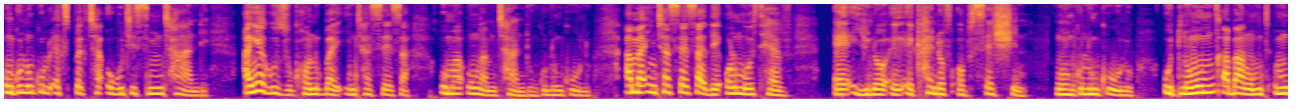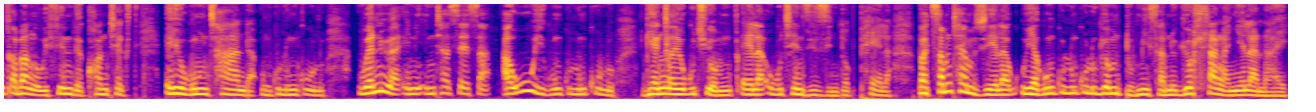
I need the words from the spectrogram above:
uNkulunkulu expecta ukuthi simthande. Angeke uzukhona ukuba intercessor uma ungamthandi uNkulunkulu. Ama intercessor they almost have a, you know a, a kind of obsession ngoNkulunkulu uthi noma umcabango umcabango within the context eyokumthanda uNkulunkulu. When you are an intercessor awuyi kuNkulunkulu ngenxa yokuthi uyomcela ukuthi enze izinto kuphela. But sometimes uyela uya kuNkulunkulu kuyomdumisa nokuyohlanganyela naye.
